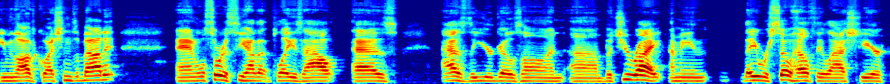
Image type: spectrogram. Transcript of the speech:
even though I have questions about it. And we'll sort of see how that plays out as as the year goes on. Um, but you're right. I mean, they were so healthy last year.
